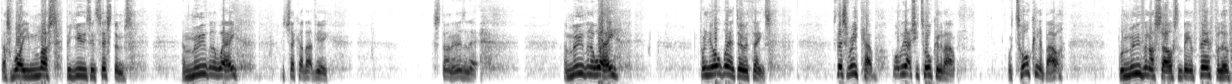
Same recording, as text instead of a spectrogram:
That's why you must be using systems and moving away. to check out that view. Stunning, isn't it? And moving away from the old way of doing things. So let's recap. What we're we actually talking about? We're talking about removing ourselves and being fearful of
